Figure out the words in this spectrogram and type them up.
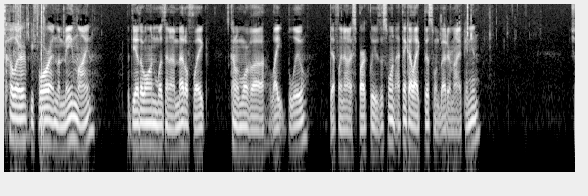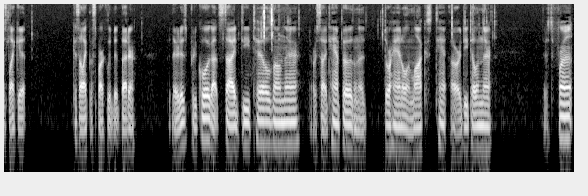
color before in the main line, but the other one wasn't a metal flake. It's kind of more of a light blue. Definitely not as sparkly as this one. I think I like this one better in my opinion. Just like it, because I like the sparkly bit better. There it is, pretty cool. got side details on there, or side tampos, and the door handle and locks or detail in there. There's the front.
